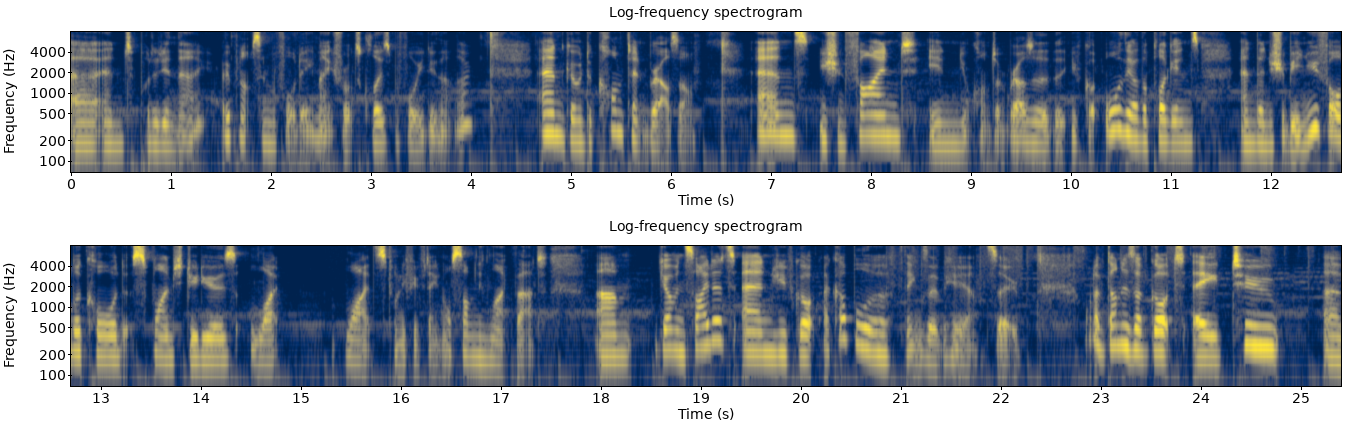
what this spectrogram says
uh, and put it in there, open up Cinema 4D. Make sure it's closed before you do that though, and go into Content Browser and you should find in your content browser that you've got all the other plugins and then there should be a new folder called Splime Studios Light Lights 2015 or something like that. Um, go inside it and you've got a couple of things over here. So what I've done is I've got a two uh,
